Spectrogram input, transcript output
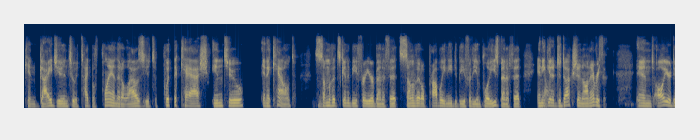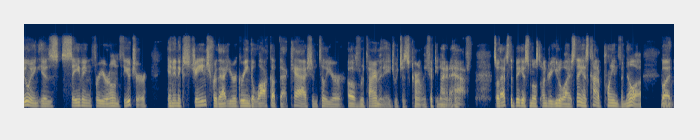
can guide you into a type of plan that allows you to put the cash into an account. Hmm. Some of it's going to be for your benefit. Some of it'll probably need to be for the employee's benefit and you get a deduction on everything. And all you're doing is saving for your own future and in exchange for that you're agreeing to lock up that cash until you're of retirement age which is currently 59 and a half. So that's the biggest most underutilized thing. It's kind of plain vanilla but hmm.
